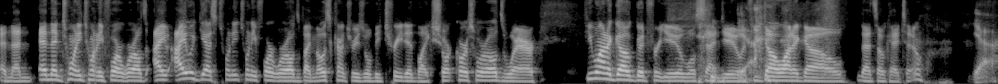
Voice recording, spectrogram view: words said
And then and then 2024 Worlds. I I would guess 2024 Worlds by most countries will be treated like short course worlds where if you want to go, good for you. We'll send you. Yeah. If you don't want to go, that's okay too. Yeah,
